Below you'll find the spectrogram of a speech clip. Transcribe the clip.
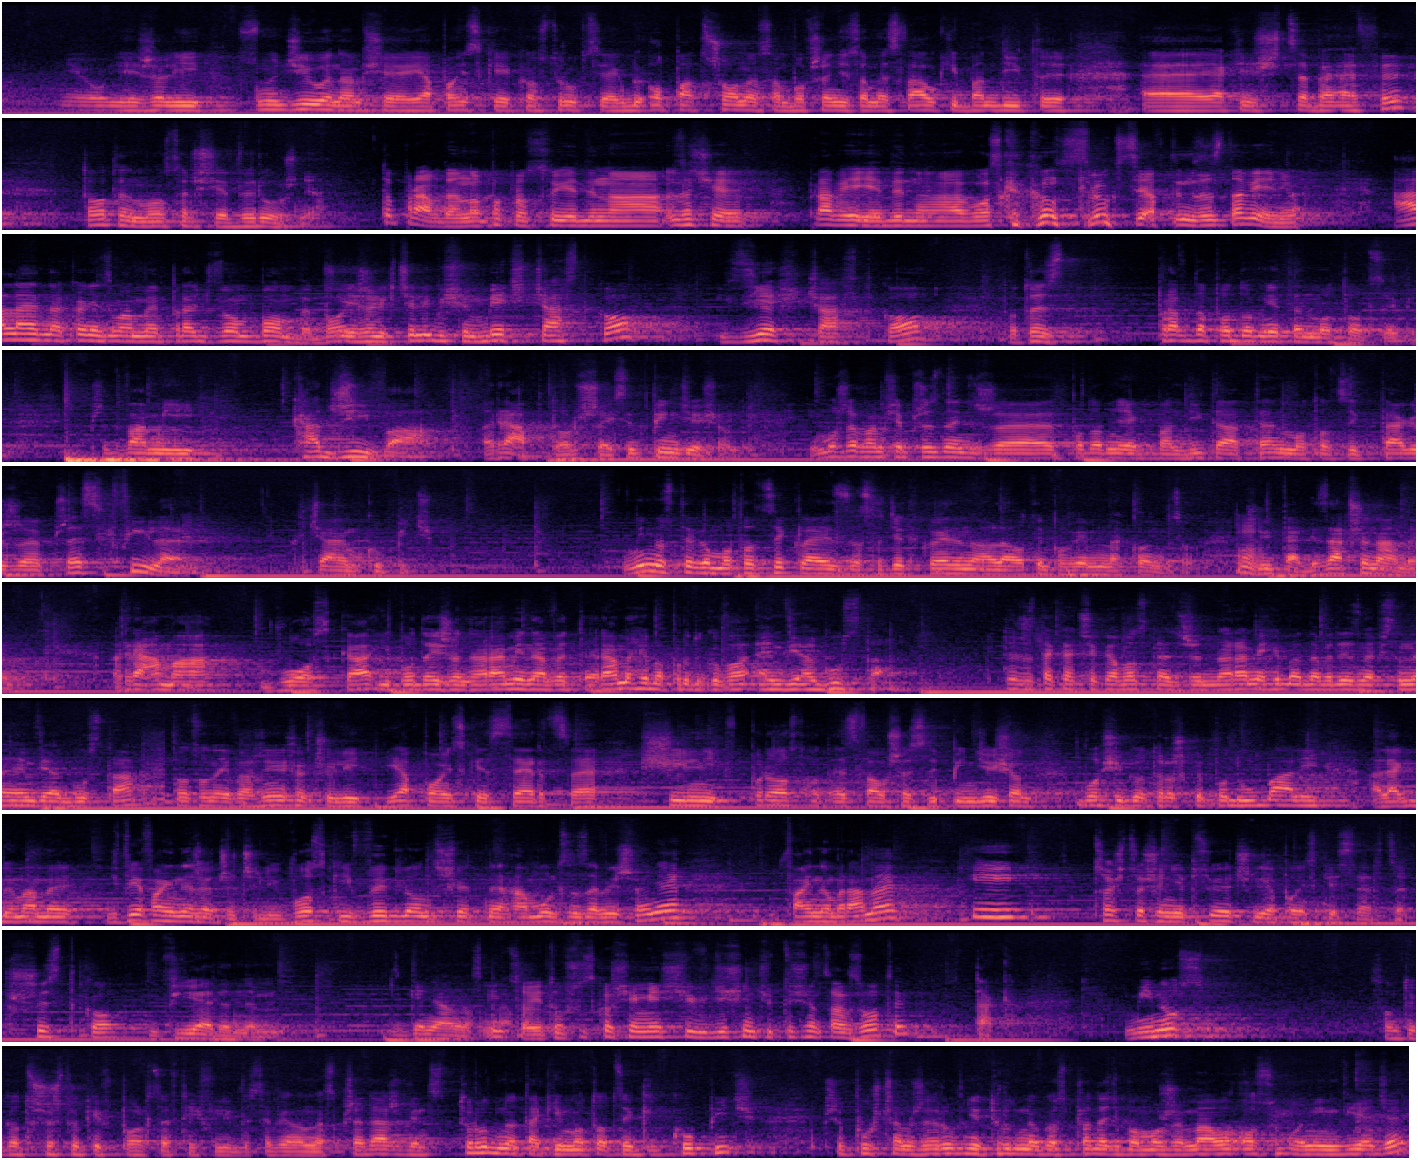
Jeżeli znudziły nam się japońskie konstrukcje, jakby opatrzone są, bo wszędzie są SV-ki, bandity, e, jakieś CBF-y, to ten Monster się wyróżnia. To prawda, no po prostu jedyna, znaczy prawie jedyna włoska konstrukcja w tym zestawieniu. Ale na koniec mamy prawdziwą bombę, bo jeżeli chcielibyśmy mieć ciastko i zjeść ciastko, to to jest prawdopodobnie ten motocykl. Przed Wami Kajiva Raptor 650. I muszę Wam się przyznać, że podobnie jak Bandita, ten motocykl także przez chwilę chciałem kupić. Minus tego motocykla jest w zasadzie tylko jeden, ale o tym powiem na końcu. Czyli tak, zaczynamy. Rama włoska i bodajże na ramię nawet, ramę chyba produkowała MV Agusta. Też taka ciekawostka, że na ramię chyba nawet jest napisane MV Agusta. To co najważniejsze, czyli japońskie serce, silnik wprost od SV650. Włosi go troszkę podłubali, ale jakby mamy dwie fajne rzeczy, czyli włoski wygląd, świetne hamulce, zawieszenie, fajną ramę i coś, co się nie psuje, czyli japońskie serce. Wszystko w jednym. Genialna I sprawa. co, i to wszystko się mieści w 10 tysiącach złotych? Tak. Minus. Są tylko trzy sztuki w Polsce w tej chwili wystawione na sprzedaż, więc trudno taki motocykl kupić. Przypuszczam, że równie trudno go sprzedać, bo może mało osób o nim wiedzieć,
